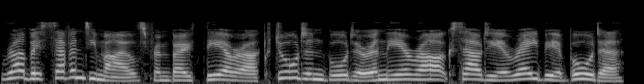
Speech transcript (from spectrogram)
Rub is 70 miles from both the Iraq-Jordan border and the Iraq-Saudi Arabia border.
